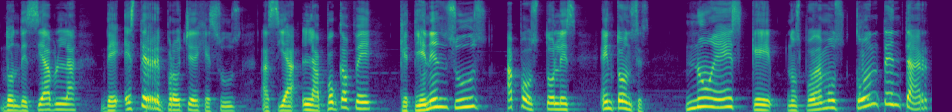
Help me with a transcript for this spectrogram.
donde se habla de este reproche de Jesús hacia la poca fe que tienen sus apóstoles. Entonces, no es que nos podamos contentar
